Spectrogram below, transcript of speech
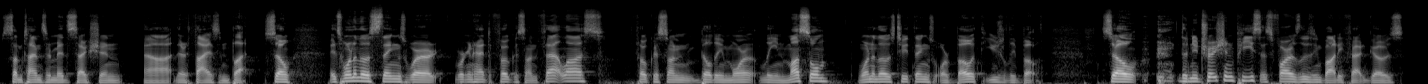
sometimes their midsection, uh, their thighs, and butt. So it's one of those things where we're going to have to focus on fat loss, focus on building more lean muscle, one of those two things, or both, usually both. So the nutrition piece, as far as losing body fat goes,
